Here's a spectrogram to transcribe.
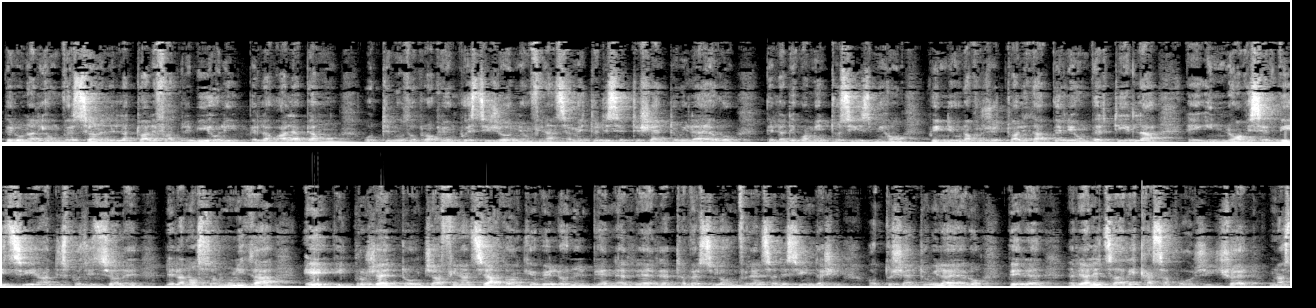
per una riconversione dell'attuale Fabri Bicoli, per la quale abbiamo ottenuto proprio in questi giorni un finanziamento di 700 mila euro per l'adeguamento sismico, quindi una progettualità per riconvertirla eh, in nuovi servizi a disposizione della nostra comunità e il progetto già finanziato finanziato anche quello nel PNRR attraverso la conferenza dei sindaci 800 mila euro per realizzare Casa Pogi, cioè una,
